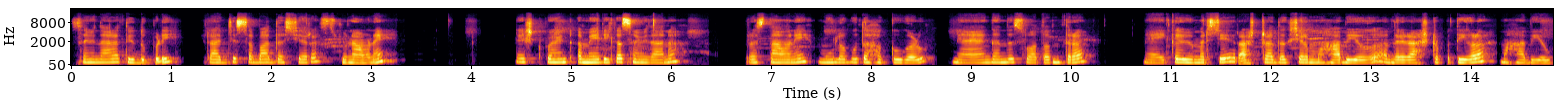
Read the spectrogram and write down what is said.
ಸಂವಿಧಾನ ತಿದ್ದುಪಡಿ, ರಾಜ್ಯಸಭಾಧ್ಯಕ್ಷರ ಚುನಾವಣೆ. ನೆಕ್ಸ್ಟ್ ಪಾಯಿಂಟ್, ಅಮೇರಿಕ ಸಂವಿಧಾನ, ಪ್ರಸ್ತಾವನೆ, ಮೂಲಭೂತ ಹಕ್ಕುಗಳು, ನ್ಯಾಯಾಂಗದ ಸ್ವಾತಂತ್ರ್ಯ ನ್ಯಾಯಿಕ ವಿಮರ್ಶೆ, ರಾಷ್ಟ್ರಾಧ್ಯಕ್ಷರ ಮಹಾಭಿಯೋಗ ಅಂದರೆ ರಾಷ್ಟ್ರಪತಿಗಳ ಮಹಾಭಿಯೋಗ.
